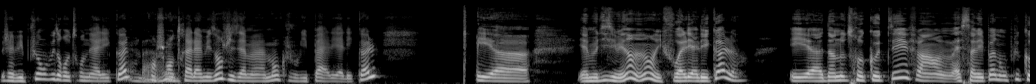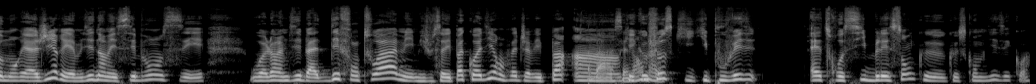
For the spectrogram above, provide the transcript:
j'avais plus envie de retourner à l'école. Bah Quand je rentrais à la maison, je disais à ma maman que je voulais pas aller à l'école. Et, euh, et elle me disait, mais non, non, non, il faut aller à l'école. Et euh, d'un autre côté, enfin, elle savait pas non plus comment réagir. Et elle me disait, non, mais c'est bon, c'est. Ou alors elle me disait, bah, défends-toi. Mais, mais je savais pas quoi dire. En fait, j'avais pas un Ah bah, quelque normal. chose qui, qui pouvait être aussi blessant que, que ce qu'on me disait, quoi.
